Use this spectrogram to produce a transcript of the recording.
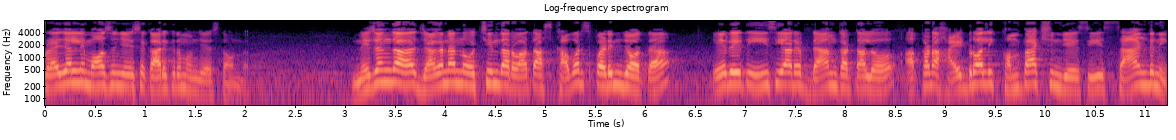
ప్రజల్ని మోసం చేసే కార్యక్రమం చేస్తూ ఉన్నారు. నిజంగా జగనన్న వచ్చిన తర్వాత ఆ స్కవర్స్ పడిన చోత ఏదైతే ఈసీఆర్ఎఫ్ డ్యామ్ కట్టాలో అక్కడ హైడ్రాలిక్ కంపాక్షన్ చేసి శాండ్ని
